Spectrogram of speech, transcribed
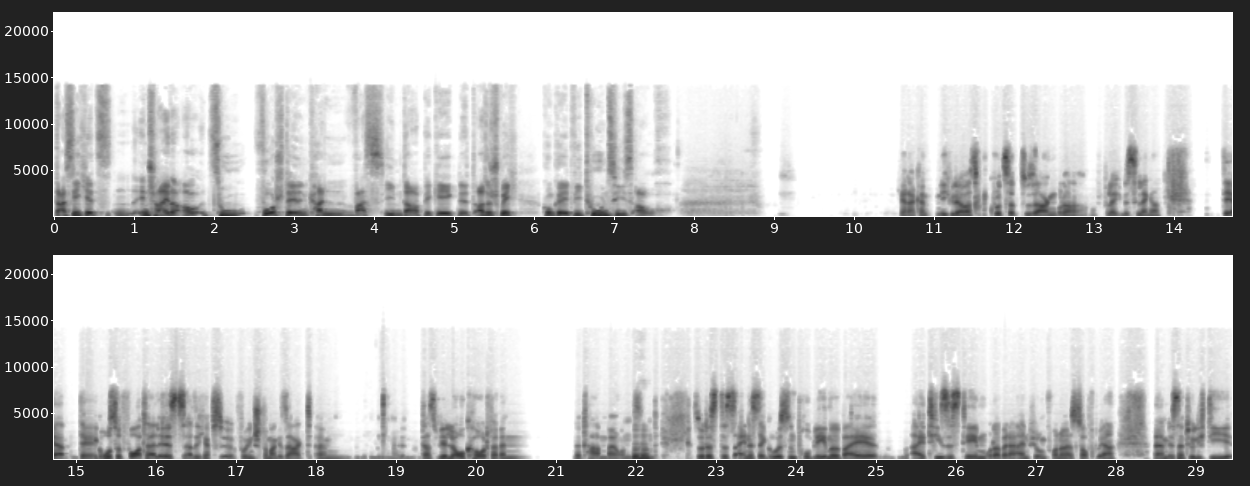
dass sich jetzt ein Entscheider auch zu vorstellen kann, was ihm da begegnet. Also sprich konkret, wie tun Sie es auch? Ja, da kann ich wieder was kurz dazu sagen oder vielleicht ein bisschen länger. Der, der große Vorteil ist, also ich habe es äh, vorhin schon mal gesagt, ähm, dass wir Low-Code verwenden haben bei uns. Mhm. Und so dass das eines der größten Probleme bei IT-Systemen oder bei der Einführung von neuer Software ähm, ist natürlich die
